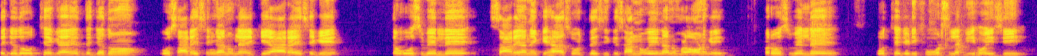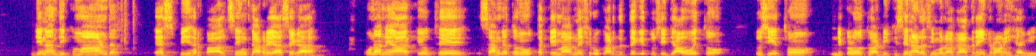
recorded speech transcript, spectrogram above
ਤੇ ਜਦੋਂ ਉੱਥੇ ਗਏ ਤੇ ਜਦੋਂ ਉਹ ਸਾਰੇ ਸਿੰਘਾਂ ਨੂੰ ਲੈ ਕੇ ਆ ਰਹੇ ਸੀਗੇ, ਤਾਂ ਉਸ ਵੇਲੇ ਸਾਰਿਆਂ ਨੇ ਕਿਹਾ, ਸੋਚਦੇ ਸੀ ਕਿ ਸਾਨੂੰ ਇਹ ਇਹਨਾਂ ਨੂੰ ਮਿਲਾਉਣਗੇ। ਪਰ ਉਸ ਵੇਲੇ ਉੱਥੇ ਜਿਹੜੀ ਫੋਰਸ ਲੱਗੀ ਹੋਈ ਸੀ, ਜਿਨ੍ਹਾਂ ਦੀ ਕਮਾਂਡ ਐਸਪੀ ਹਰਪਾਲ ਸਿੰਘ ਕਰ ਰਿਹਾ ਸੀਗਾ ਉਹਨਾਂ ਨੇ ਆ ਕੇ ਉੱਥੇ ਸੰਗਤ ਨੂੰ ਧੱਕੇ ਮਾਰਨੇ ਸ਼ੁਰੂ ਕਰ ਦਿੱਤੇ ਕਿ ਤੁਸੀਂ ਜਾਓ ਇੱਥੋਂ, ਤੁਸੀਂ ਇੱਥੋਂ ਨਿਕਲੋ, ਤੁਹਾਡੀ ਕਿਸੇ ਨਾਲ ਅਸੀਂ ਮੁਲਾਕਾਤ ਨਹੀਂ ਕਰਾਉਣੀ ਹੈਗੀ।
